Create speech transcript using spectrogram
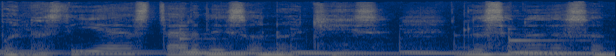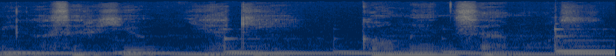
Buenos días, tardes o noches. Los saluda su amigo Sergio y aquí comenzamos.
